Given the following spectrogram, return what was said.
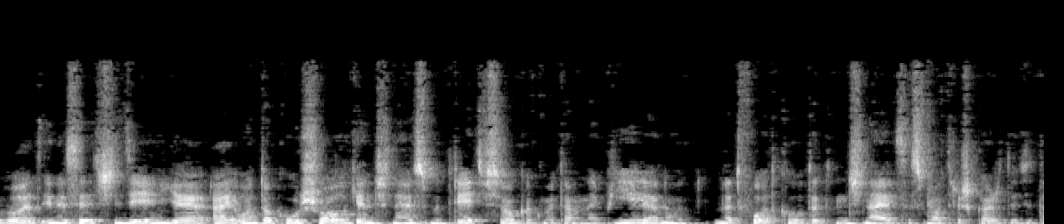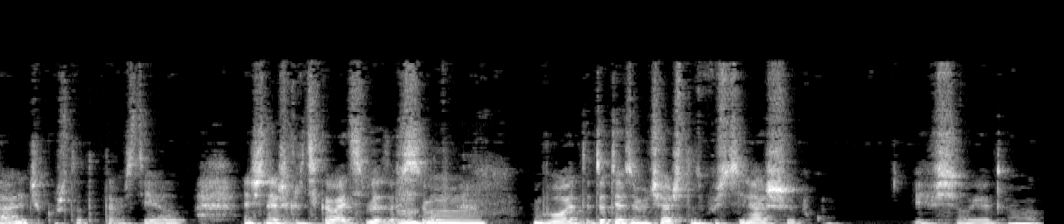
Вот, и на следующий день я... А, он только ушел, я начинаю смотреть все, как мы там набили, ну, отфоткал, вот это начинается, смотришь каждую деталечку, что ты там сделал, начинаешь критиковать себя за все. Mm-hmm. Вот, и тут я замечаю, что допустили ошибку. И все, я думаю,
